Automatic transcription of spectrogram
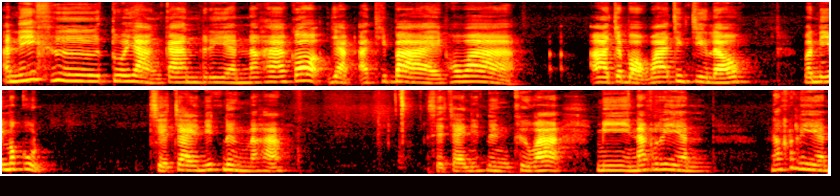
อันนี้คือตัวอย่างการเรียนนะคะ ก็อยากอธิบาย เพราะว่าอาจจะบอกว่าจริง ๆ แล้ว วันนี้มะกรูดเสียใจนิดนึงนะคะ เสียใจนิดนึงคือว่ามีนักเรียนนักเรียน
